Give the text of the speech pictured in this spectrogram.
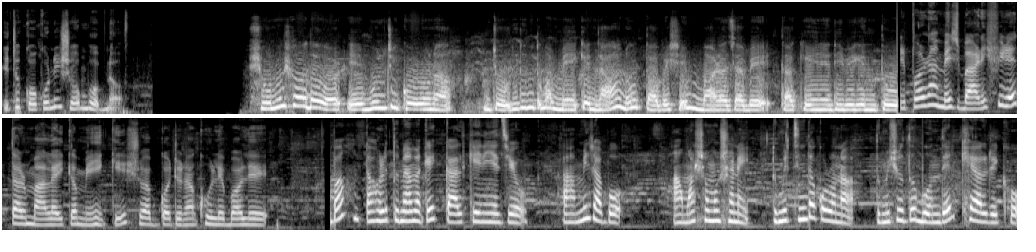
এটা কখনোই সম্ভব না। শোনো সদাগর এই ভুলটি করো না। যদি তুমি তোমার মেয়েকে না আনো তবে সে মারা যাবে। তাকে এনে দিবে কিন্তু। এরপর রমেশ বাড়ি ফিরে তার মালাইকা মেয়েকে সব ঘটনা খুলে বলে বাহ তাহলে তুমি আমাকে কালকে নিয়ে যেও। আমি যাব। আমার সমস্যা নেই। তুমি চিন্তা করো না। তুমি শুধু বোনদের খেয়াল রেখো।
